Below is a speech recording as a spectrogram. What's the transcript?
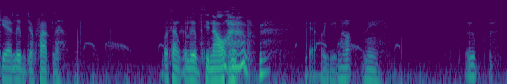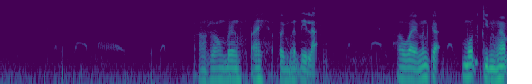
แก่เริ่มจะฟักแล้วบสันก็เริ่มสีเนาครับ เดี๋ยวอาอีกเนาะนี่อึ๊บเอาลองเบิ่งไปเอาไปเมื่อดีละเอาไว้มันก็หมดกินครับ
